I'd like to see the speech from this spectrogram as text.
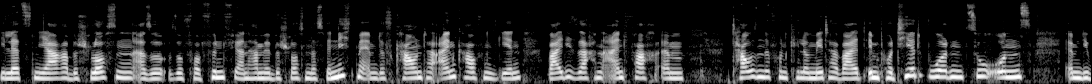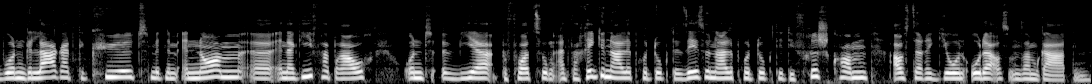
die letzten Jahre beschlossen, also so vor fünf Jahren haben wir beschlossen, dass wir nicht mehr im Discounter einkaufen gehen, weil die Sachen einfach ähm, Tausende von Kilometer weit importiert wurden zu uns. Ähm, die wurden gelagert, gekühlt mit einem enormen äh, Energieverbrauch und wir bevorzugen einfach regionale Produkte, saisonale Produkte, die frisch kommen aus der Region oder aus unserem Garten.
